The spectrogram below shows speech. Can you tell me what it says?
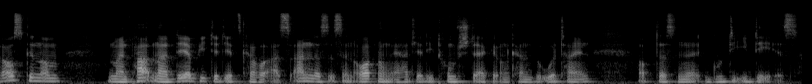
rausgenommen, und mein Partner, der bietet jetzt Karo Ass an, das ist in Ordnung, er hat ja die Trumpfstärke und kann beurteilen, ob das eine gute Idee ist.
